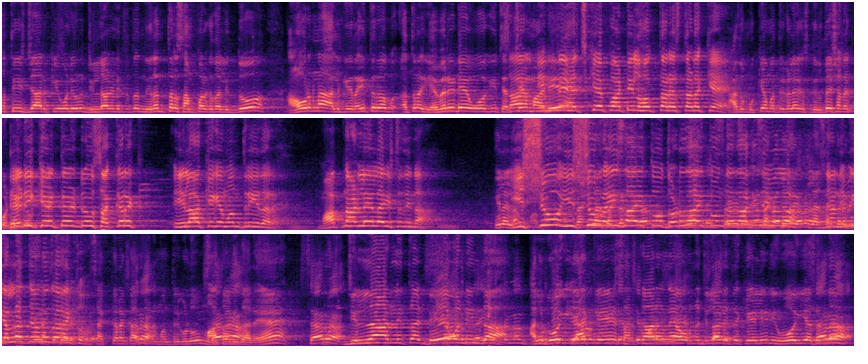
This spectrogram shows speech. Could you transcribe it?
ಸತೀಶ್ ಜಾರಕಿಹೊಳಿ ಅವರು ಜಿಲ್ಲಾಡಳಿತದ ನಿರಂತರ ಸಂಪರ್ಕದಲ್ಲಿದ್ದು ಅವ್ರನ್ನ ಅಲ್ಲಿಗೆ ರೈತರ ಹತ್ರ ಎವರಿಡೇ ಹೋಗಿ ಚರ್ಚೆ ಮಾಡಿ ಎಚ್ ಕೆ ಪಾಟೀಲ್ ಹೋಗ್ತಾರೆ ಸ್ಥಳಕ್ಕೆ. ಅದು ಮುಖ್ಯಮಂತ್ರಿಗಳೇ ನಿರ್ದೇಶನ ಕೊಟ್ಟು ಡೆಡಿಕೇಟೆಡ್ ಸಕ್ಕರೆ ಇಲಾಖೆಗೆ ಮಂತ್ರಿ ಇದ್ದಾರೆ. ಮಾತನಾಡಲೇ ಇಲ್ಲ ಇಷ್ಟು ದಿನ. ಇಶ್ಯೂ ಇಶ್ಯೂ ರೈಸ್ ಆಯ್ತು ದೊಡ್ಡದಾಯ್ತು ಅಂದಾಗ ನೀವೆಲ್ಲ ನಿಮಗೆಲ್ಲ ಜ್ಞಾನೋದಯ ಆಯ್ತು. ಸಕ್ಕರೆ ಕಾರ್ಖಾನೆ ಮಂತ್ರಿಗಳು ಮಾತಾಡಿದ್ದಾರೆ. ಸರ್, ಜಿಲ್ಲಾಡಳಿತ ಡೇ ಒನ್ ಇಂದ ಅಲ್ಲಿ ಹೋಗಿ ಯಾಕೆ ಸರ್ಕಾರನೇ. ಅವ್ರನ್ನ ಜಿಲ್ಲಾಡಳಿತ ಕೇಳಿ ನೀವು ಹೋಗಿ ಅದನ್ನ ಸರ್,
